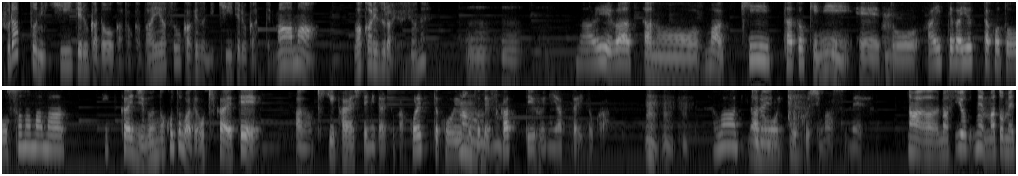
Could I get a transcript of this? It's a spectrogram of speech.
フラットに聞いてるかどうかとかバイアスをかけずに聞いてるかってまあまあ分かりづらいですよね。うんあるいはあのまあ聞いた時に、えーと相手が言ったことをそのまま一回自分の言葉で置き換えてあの聞き返してみたりとかこれってこういうことですか、っていうふうにやったりとかうんうんうん。はあのよくしますね。ああまあよくねまとめ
